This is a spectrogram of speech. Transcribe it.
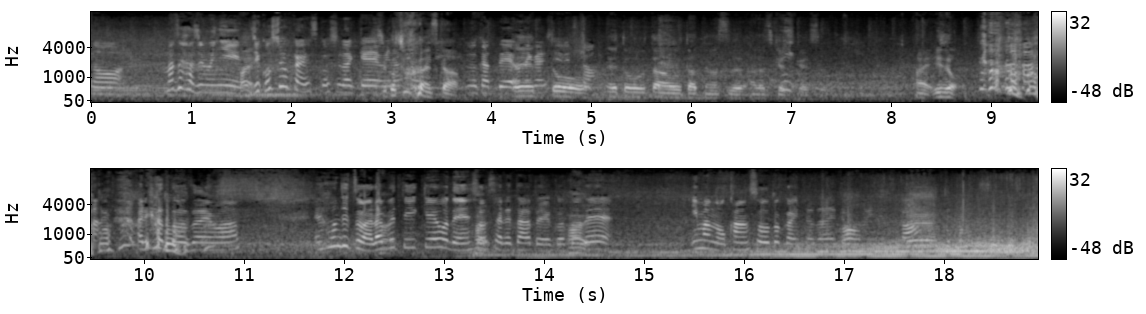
のまずはじめにはい。自己紹介を少しだけ皆様に紹介ですか向かってお願いしていいですか、えっ、と、えっと歌を歌ってます足立圭介です。はい、以上。ありがとうございます。え本日はラブ TKO で演奏されたということで、はい。今の感想とかいただいてもいいですか？えっ、と感想ですか？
